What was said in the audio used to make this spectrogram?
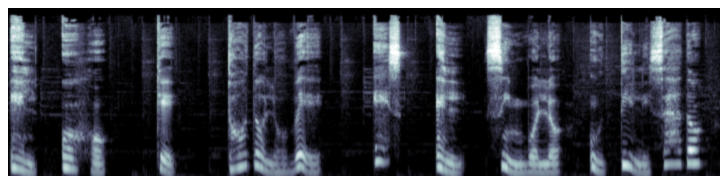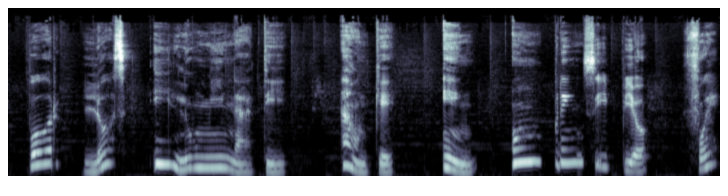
El ojo que todo lo ve es el símbolo utilizado por los Illuminati, aunque en un principio fue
